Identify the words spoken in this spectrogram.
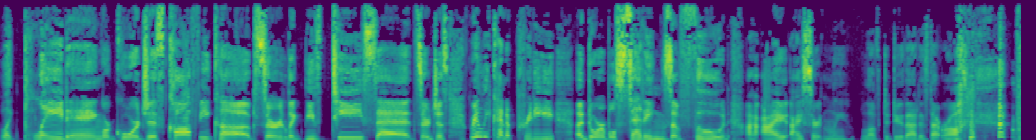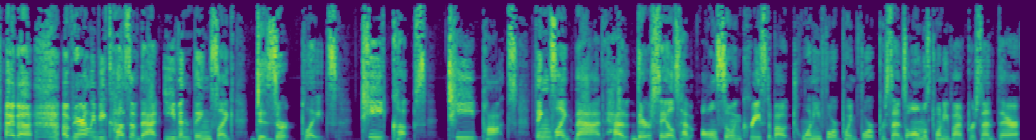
like plating or gorgeous coffee cups or like these tea sets or just really kind of pretty adorable settings of food. I i, I certainly love to do that. Is that wrong? But uh, apparently because of that even things like dessert plates teacups teapots, things like that have their sales have also increased about 24.4%, so almost 25% there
